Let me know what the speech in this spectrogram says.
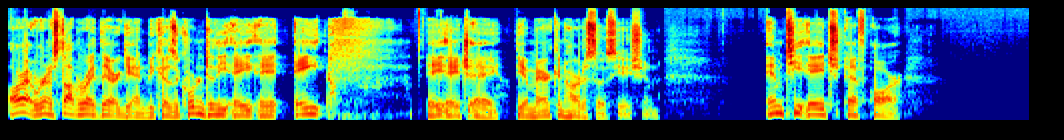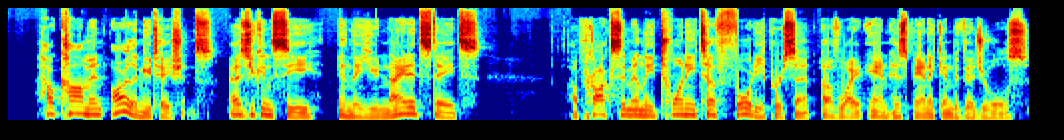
All right, we're going to stop it right there again because according to the A- A- A- AHA, the American Heart Association, MTHFR, how common are the mutations? As you can see, in the United States, approximately 20 to 40% of white and Hispanic individuals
